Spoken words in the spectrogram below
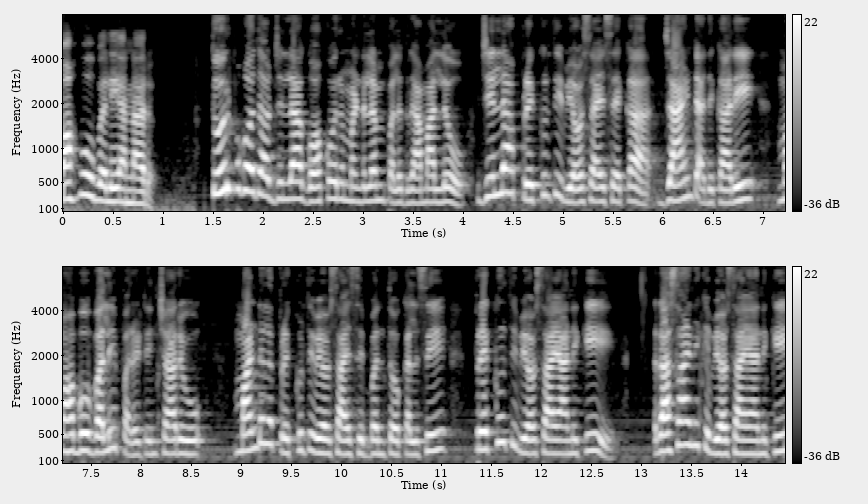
మహబూబ్ అలీ అన్నారు. తూర్పుగోదావరి జిల్లా గోకవరం మండలం పలు గ్రామాల్లో జిల్లా ప్రకృతి వ్యవసాయ శాఖ జాయింట్ అధికారి మహబూబ్ అలీ పర్యటించారు. మండల ప్రకృతి వ్యవసాయ సిబ్బందితో కలిసి ప్రకృతి వ్యవసాయానికి రసాయనిక వ్యవసాయానికి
